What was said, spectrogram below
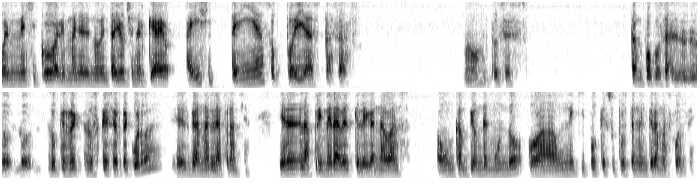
o el México-Alemania de 98 en el que ahí sí tenías o podías pasar. ¿No? Entonces, tampoco, o sea, lo, lo, que, lo que se recuerda es ganarle a Francia. Y era la primera vez que le ganabas a un campeón del mundo o a un equipo que supuestamente era más fuerte.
